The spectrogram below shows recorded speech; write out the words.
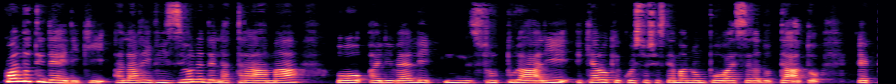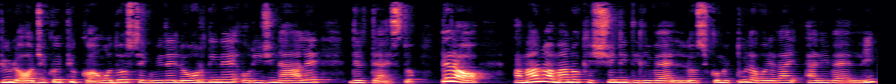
Quando ti dedichi alla revisione della trama o ai livelli strutturali, è chiaro che questo sistema non può essere adottato, è più logico e più comodo seguire l'ordine originale del testo. Però a mano a mano che scendi di livello, siccome tu lavorerai a livelli,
